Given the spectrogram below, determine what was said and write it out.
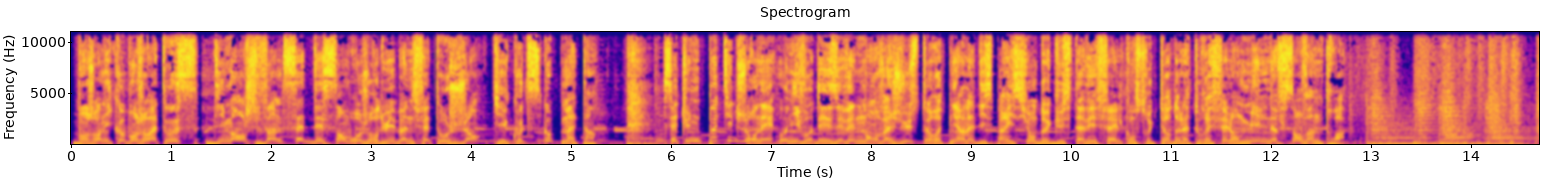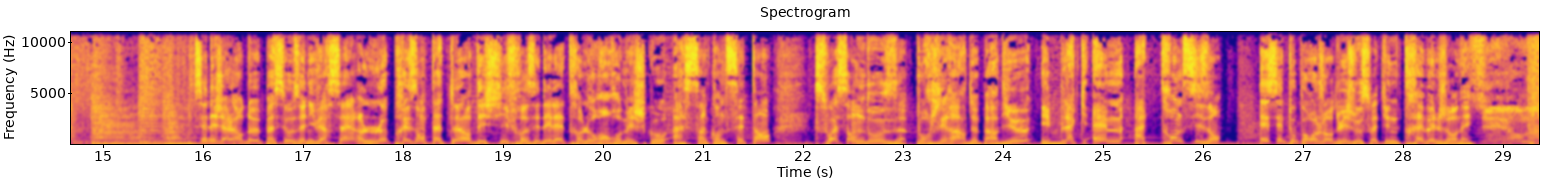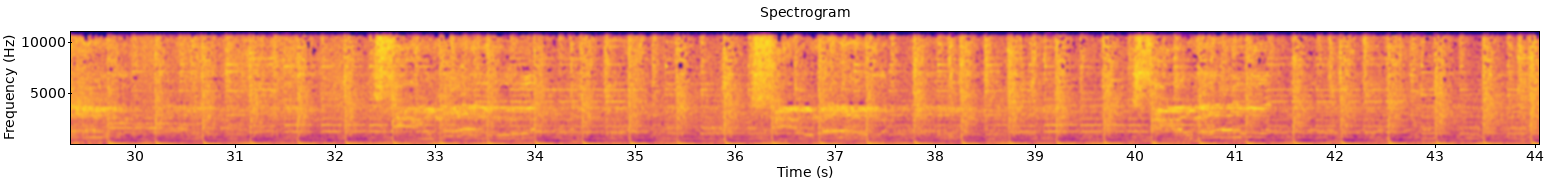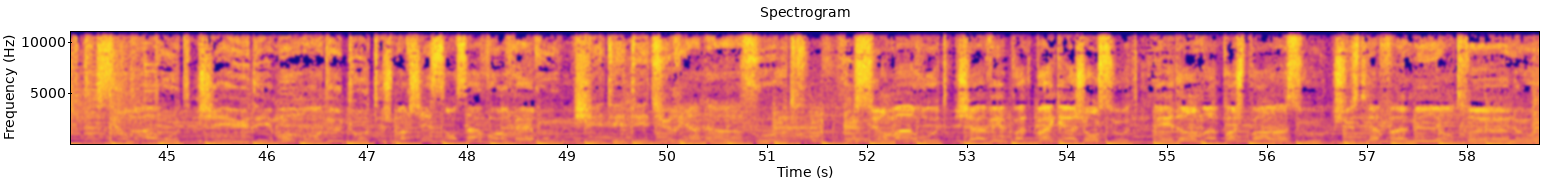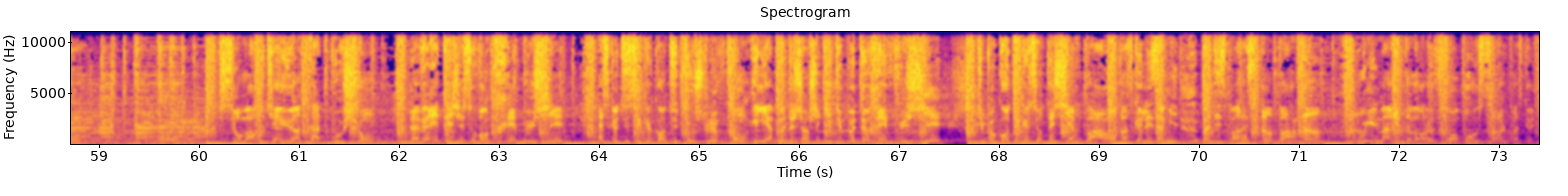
Bonjour Nico, bonjour à tous. Dimanche 27 décembre aujourd'hui, bonne fête aux gens qui écoutent Scoop Matin. C'est une petite journée au niveau des événements, on va juste retenir la disparition de Gustave Eiffel, constructeur de la Tour Eiffel en 1923. C'est déjà l'heure de passer aux anniversaires. Le présentateur des chiffres et des lettres, Laurent Romeshko, a 57 ans, 72 pour Gérard Depardieu et Black M a 36 ans. Et c'est tout pour aujourd'hui, je vous souhaite une très belle journée. Sans savoir vers où. J'étais têtu, rien à foutre. Sur ma route, j'avais pas de bagages en soute. Et dans ma poche, pas un sou. Juste la famille entre nous. Sur ma route, y a eu un tas de bouchons. La vérité, j'ai souvent trébuché. Est-ce que tu sais que quand tu touches le fond, il y a peu de gens chez qui tu peux te réfugier? Tu peux compter que sur tes chers parents parce que les amis, eux, disparaissent un par un. Oui, il m'arrive d'avoir le front au sol parce que.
